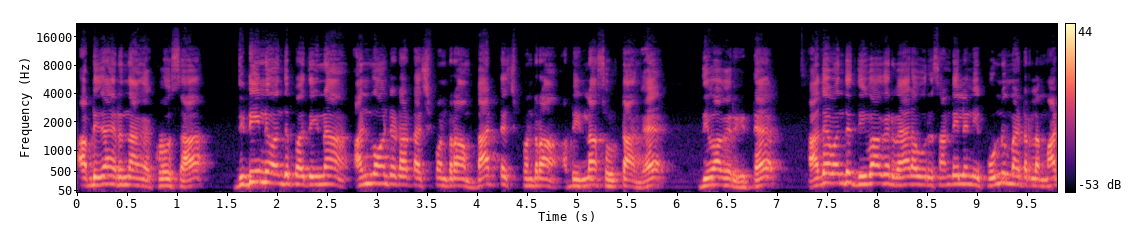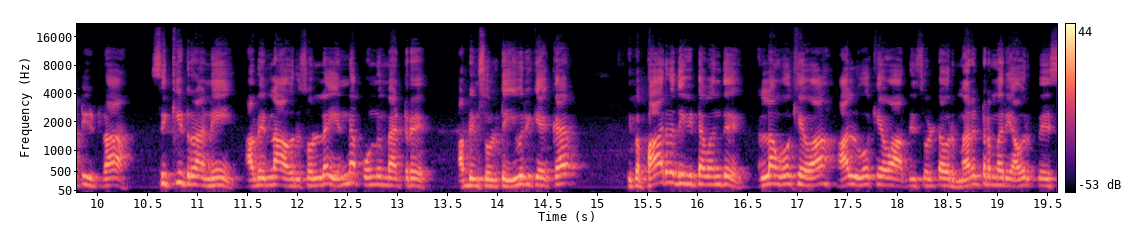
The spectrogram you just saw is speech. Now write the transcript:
அப்படி தான் இருந்தாங்க க்ளோஸாக திடீர்னு வந்து பார்த்தீங்கன்னா அன்வான்டாக டச் பண்ணுறான் பேட் டச் பண்ணுறான் அப்படின்லாம் சொல்லிட்டாங்க திவாகர் கிட்ட அதை வந்து திவாகர் வேற ஒரு சண்டையில் நீ பொண்ணு மேட்டரில் மாட்டிக்கிட்டா சிக்கிடுறா நீ அப்படின்லாம் அவர் சொல்ல என்ன பொண்ணு மேட்ரு அப்படின்னு சொல்லிட்டு இவர் கேட்க இப்போ பார்வதி கிட்ட வந்து எல்லாம் ஓகேவா ஆள் ஓகேவா அப்படின்னு சொல்லிட்டு அவர் மிரட்டுற மாதிரி அவர் பேச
